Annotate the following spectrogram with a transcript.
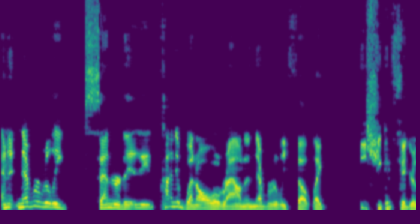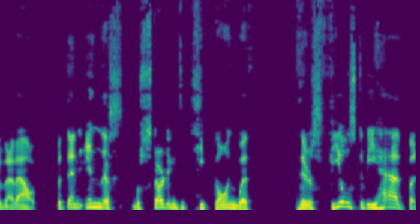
And it never really centered, it, it kind of went all around and never really felt like she could figure that out. But then in this, we're starting to keep going with there's feels to be had, but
